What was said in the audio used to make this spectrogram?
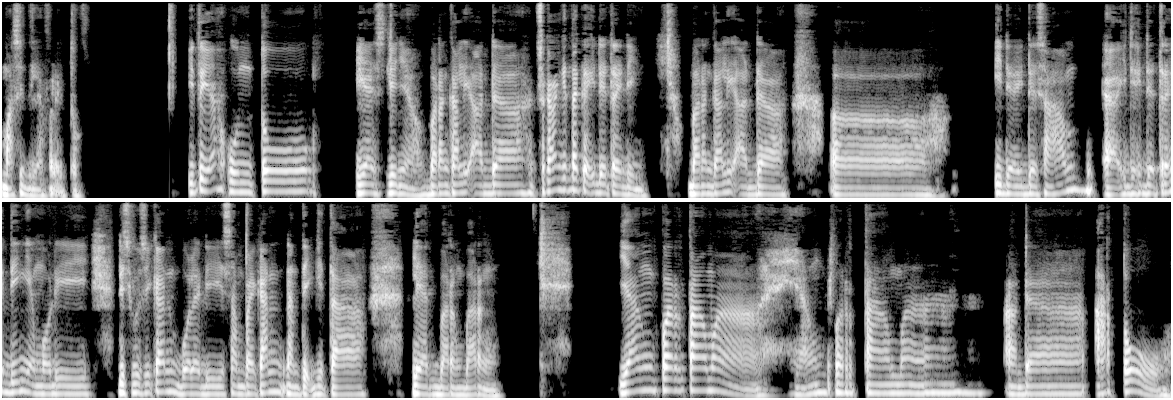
Masih di level itu. Itu ya untuk ISG-nya. Barangkali ada, sekarang kita ke ide trading. Barangkali ada uh, ide-ide saham, uh, ide-ide trading yang mau didiskusikan, boleh disampaikan. Nanti kita lihat bareng-bareng. Yang pertama, yang pertama ada Arto.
